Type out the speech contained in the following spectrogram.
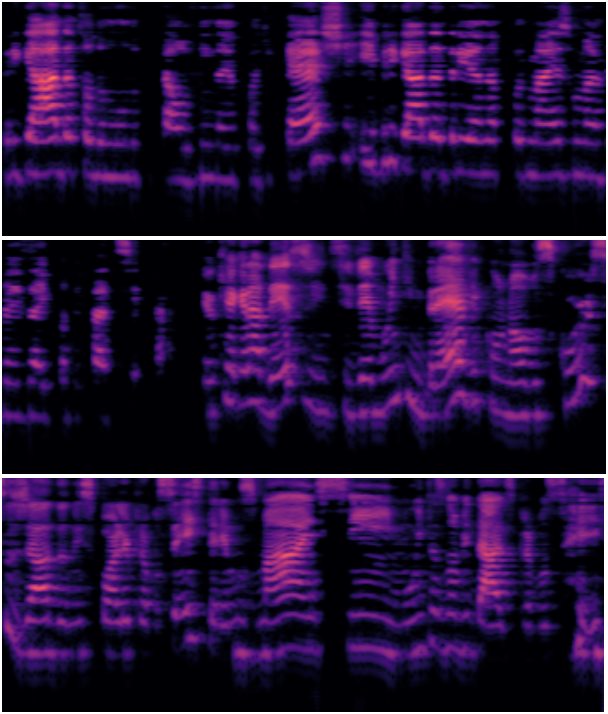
Obrigada a todo mundo que está ouvindo aí o podcast e obrigada, Adriana, por mais uma vez aí poder participar. Eu que agradeço, a gente se vê muito em breve com novos cursos, já dando spoiler para vocês, teremos mais, sim, muitas novidades para vocês.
